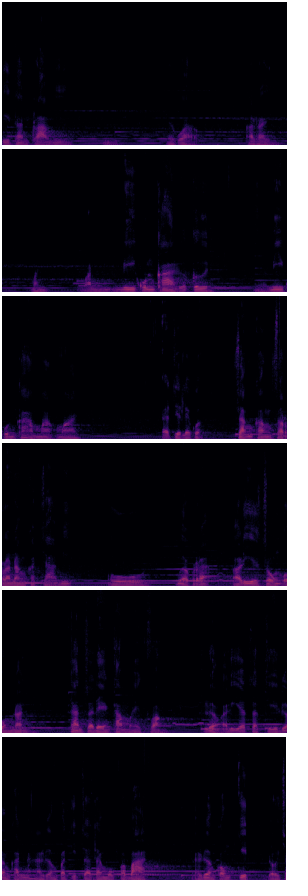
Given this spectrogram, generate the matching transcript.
ที่ท่านกล่าวนี่เรียกว่าอะไรมัน มันมีคุณค่าเหลือเกิน มีคุณค่ามากมายแล้วเสร็จแล้วก็สังฆังสรนังคัจามิ โอ้ เมื่อพระอริยสงฆ์องค์นั้น ท่านแสดงธรรมให้ฟัง เรื่องอริยสัจทีเรื่องขันธ์ห้าเรื่องปฏิจจสมุปบาท เรื่องของจิตโดยเฉ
